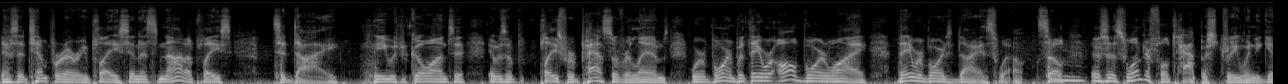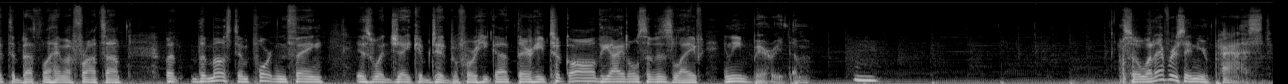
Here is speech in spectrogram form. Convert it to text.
It's a temporary place, and it's not a place to die. He would go on to, it was a place where Passover lambs were born, but they were all born why? They were born to die as well. So mm. there's this wonderful tapestry when you get to Bethlehem Ephrata. But the most important thing is what Jacob did before he got there. He took all the idols of his life and he buried them. Mm. So, whatever's in your past,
